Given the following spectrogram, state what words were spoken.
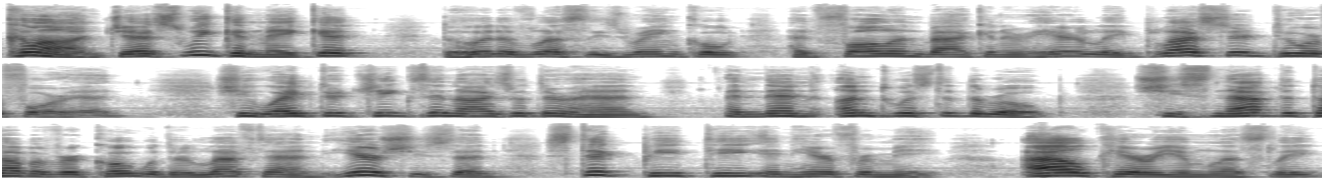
Come on, Jess, we can make it. The hood of Leslie's raincoat had fallen back and her hair lay plastered to her forehead. She wiped her cheeks and eyes with her hand and then untwisted the rope. She snapped the top of her coat with her left hand. Here, she said, stick PT in here for me. I'll carry him, Leslie.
